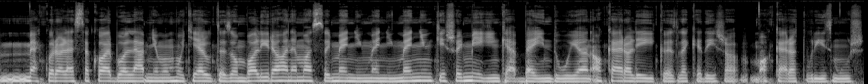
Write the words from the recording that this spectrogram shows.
mekkora lesz a karbonlábnyomom, hogy elutazom Balira, hanem az, hogy menjünk, menjünk, menjünk, és hogy még inkább beinduljon, akár a légi közlekedés, a akár a turizmus,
